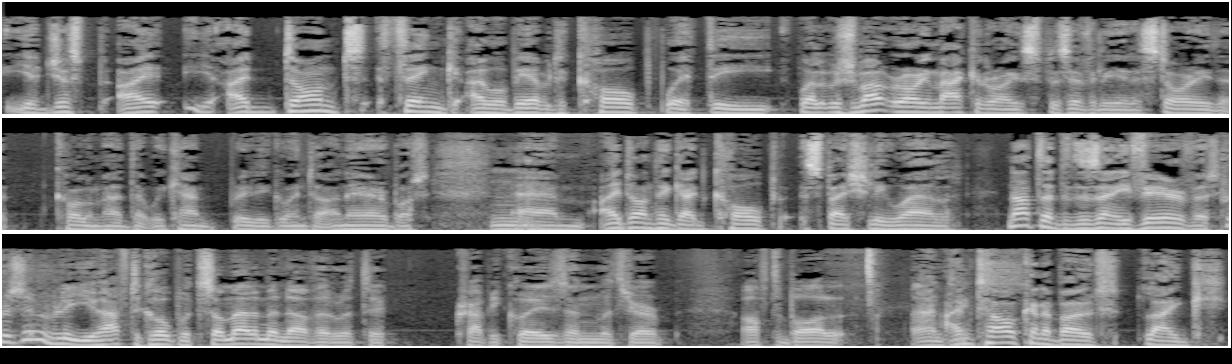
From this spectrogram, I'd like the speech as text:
you just. I I don't think I will be able to cope with the. Well, it was about Rory McIlroy specifically, in a story that Colin had that we can't really go into on air, but um, I don't think I'd cope especially well. Not that there's any fear of it. Presumably, you have to cope with some element of it with the crappy quiz and with your off the ball antics. I'm talking about like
